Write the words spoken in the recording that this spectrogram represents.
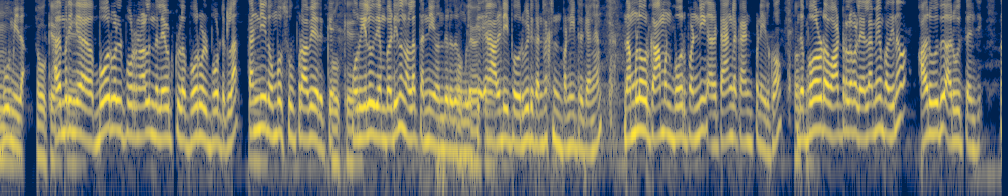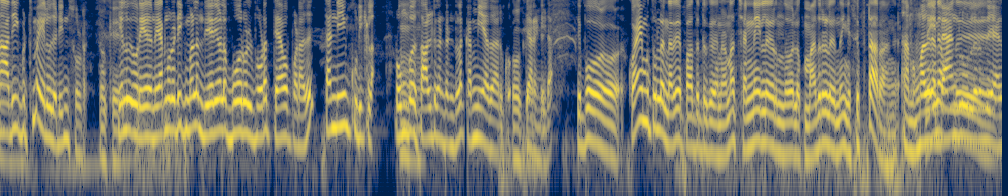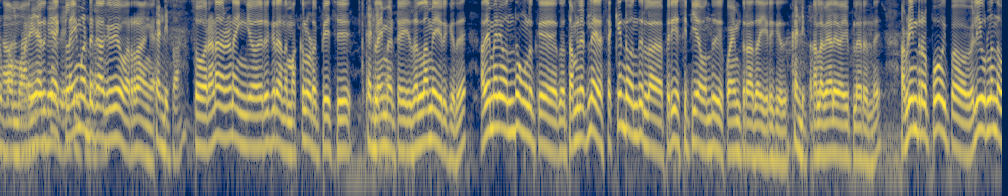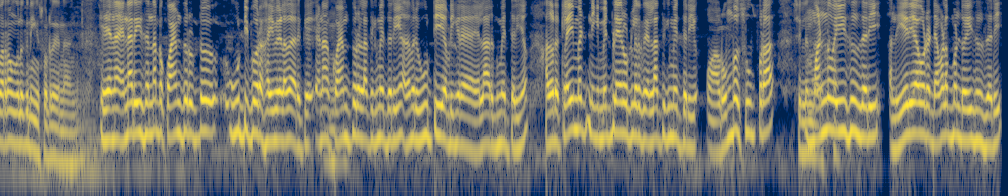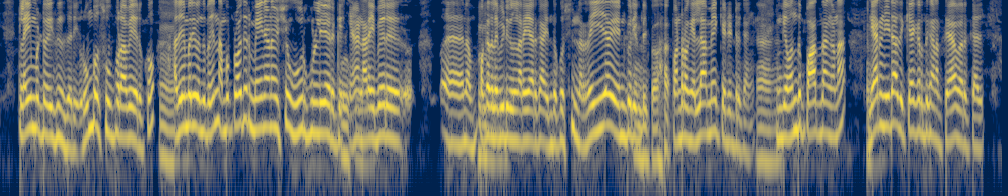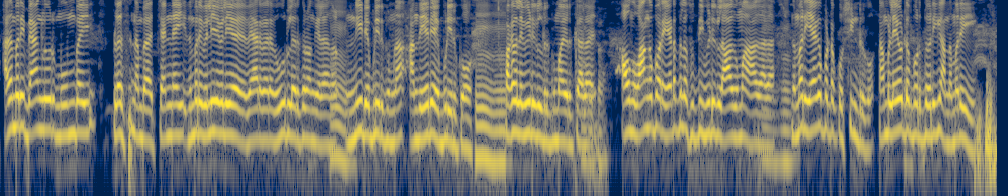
பூமி தான் ஓகே அதே மாதிரி இங்கே போர்வெல் போடுறனால இந்த லேஅவுட்குள்ளே போர்வெல் போட்டுக்கலாம். தண்ணி ரொம்ப சூப்பராகவே இருக்குது ஒரு எழுபது எண்பது அடியில் நல்லா தண்ணி வந்துடுது உங்களுக்கு. ஏன்னா ஆல்ரெடி இப்போ ஒரு வீடு கன்ஸ்ட்ரக்ஷன் பண்ணிட்டு இருக்காங்க. நம்மளும் ஒரு காமன் போர் பண்ணி அதை டேங்கில் கனெக்ட் பண்ணியிருக்கோம். இந்த போரோட வாட்டர் லெவல் எல்லாமே பார்த்தீங்கன்னா அறுபது அறுபத்தஞ்சு. நான் அதிகபட்சமாக எழுபது அடின்னு சொல்கிறேன் எழுபது ஒரு இரநூறு அடிக்கு மேலே இந்த ஏரியாவில் போர்வெல் போட தேவைப்படாது. தண்ணியும் குடிக்கலாம். ரொம்ப சால்ட் கண்டென்ட்லாம் கம்மியாக தான் இருக்கும் கேரண்டிடா இப்போ கோயம்புத்தூர்ல நிறைய பார்த்துட்டு இருக்கிறது என்னன்னா சென்னையில இருந்தோ இல்லை மதுரையில இருந்தோ இங்க ஷிஃப்ட் ஆறாங்க. ஆமாம் மதுரை பெங்களூர்ல இருந்து நிறைய இருக்க கிளைமேட்டுக்காகவே வர்றாங்க. கண்டிப்பா. ஸோ ரெண்டாவது என்னன்னா இங்க இருக்கிற அந்த மக்களோட பேச்சு. கிளைமேட்டு இதெல்லாமே இருக்குது. அதே மாதிரி வந்து உங்களுக்கு தமிழ்நாட்டில் செகண்ட் வந்து ல- பெரிய சிட்டியா வந்து கோயம்புத்தூரா தான் இருக்குது. கண்டிப்பா. நல்ல வேலை வாய்ப்புல இருந்து. அப்படின்றப்போ இப்போ வெளியூர்ல இருந்து வர்றவங்களுக்கு நீங்க சொல்றது என்னங்க? இது என்ன என்ன ரீசன்னா இப்போ கோயம்புத்தூர் டு ஊட்டி போகிற ஹைவேல தான் இருக்குது ஏன்னா கோயம்புத்தூர் எல்லாத்துக்குமே தெரியும். அதே மாதிரி ஊட்டி அப்படிங்கிற எல்லாருக்குமே தெரியும். அதோட கிளைமேட் நீங்கள் மிட் பிளே ரோட்டில் இருக்கிற எல்லாத்துக்குமே தெரியும். ரொம்ப சூப்பராக மண் வைஸும் சரி அந்த ஏரியாவோட டெவலப்மெண்ட் வைஸும் சரி கிளைமேட் வைஸும் சரி ரொம்ப சூப்பராகவே இருக்கும். அதே மாதிரி வந்து பார்த்தீங்கன்னா நம்ம ப்ராஜெக்ட் மெயினான விஷயம் ஊருக்குள்ளேயே இருக்குது ஏன்னா நிறைய பேர் பக்கத்தில் வீடுகள் நிறையா இருக்கா? இந்த கொஸ்டின் நிறைய என்கொயரி பண்ணுறவங்க எல்லாமே கேட்டுட்டு இருக்காங்க. இங்கே வந்து பார்த்தாங்கன்னா கேரண்டீடாக அது கேட்கறதுக்கான தேவை இருக்காது. அதே மாதிரி பெங்களூர் மும்பை ப்ளஸ் நம்ம சென்னை இந்த மாதிரி வெளியே வெளியே வேறு வேறு ஊரில் இருக்கிறவங்க நீட் எப்படி இருக்கும்னா அந்த ஏரியா எப்படி இருக்கும். பக்கத்தில் வீடுகள் இருக்குமா இருக்காதா. அவங்க வாங்க போகிற இடத்துல சுற்றி வீடுகள் ஆகுமா ஆகாதா? இந்த மாதிரி ஏகப்பட்ட கொஸ்டின் இருக்கும். நம்ம லேஅவுட்டை பொறுத்த வரைக்கும் அந்த மாதிரி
